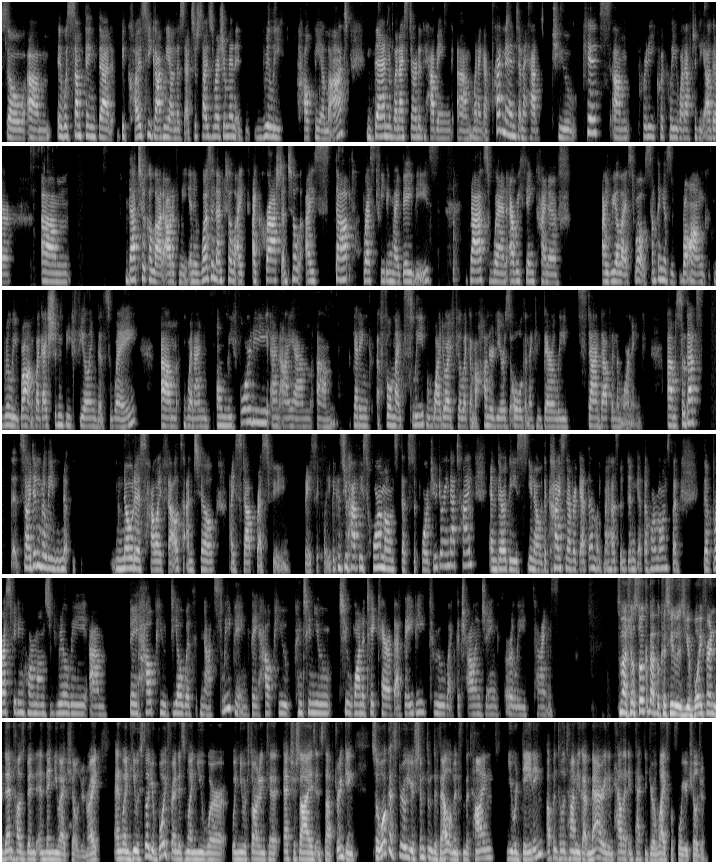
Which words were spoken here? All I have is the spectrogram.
so um, it was something that because he got me on this exercise regimen, it really helped me a lot. Then when I started having, um, when I got pregnant and I had two kids um, pretty quickly, one after the other, um, that took a lot out of me. And it wasn't until I, I crashed, until I stopped breastfeeding my babies, that's when everything kind of I realized, whoa, something is wrong, really wrong. Like I shouldn't be feeling this way um, when I'm only 40 and I am um, getting a full night's sleep. Why do I feel like I'm 100 years old and I can barely stand up in the morning? Um, so that's so I didn't really no- notice how I felt until I stopped breastfeeding basically because you have these hormones that support you during that time and there are these you know the guys never get them like my husband didn't get the hormones but the breastfeeding hormones really um, they help you deal with not sleeping they help you continue to want to take care of that baby through like the challenging early times so Masha, let's talk about because he was your boyfriend, then husband, and then you had children, right? And when he was still your boyfriend is when you were when you were starting to exercise and stop drinking. So, walk us through your symptom development from the time you were dating up until the time you got married and how that impacted your life before your children.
